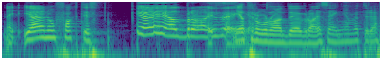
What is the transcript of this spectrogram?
Nej, jag är nog faktiskt... Jag är helt bra i sängen. Jag tror nog att du är bra i sängen, vet du det?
